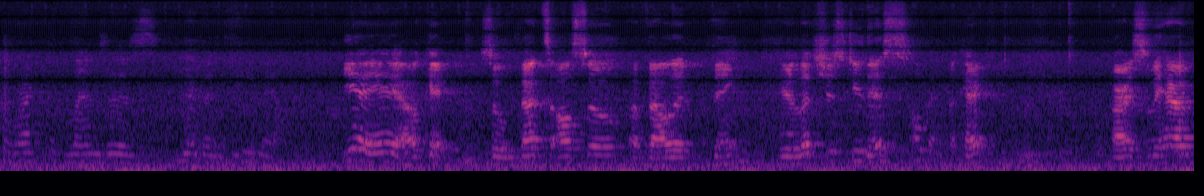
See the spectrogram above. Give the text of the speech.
corrective lenses given female? Yeah, yeah, yeah, okay. So that's also a valid thing. Here, let's just do this. Okay. Okay? Alright, so we have,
